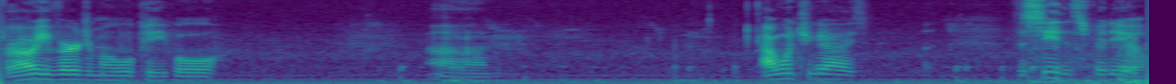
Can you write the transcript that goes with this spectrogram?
for all you Virgin Mobile people, um, I want you guys to see this video.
